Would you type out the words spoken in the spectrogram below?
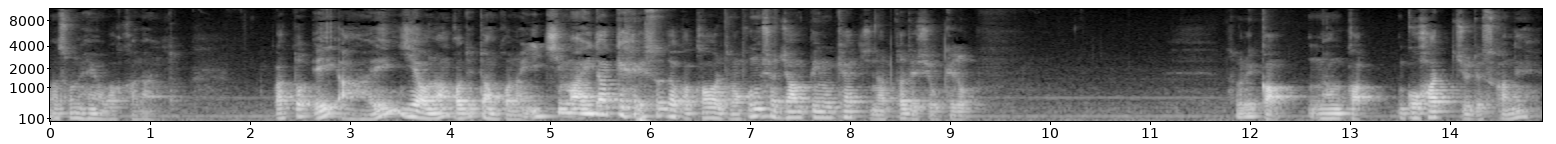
まあ、その辺は分からんと。あと、えあ、エイジアはなんか出たんかな ?1 枚だけ S 高買われても、この人はジャンピングキャッチになったでしょうけど、それか、なんか、ご発注ですかね。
